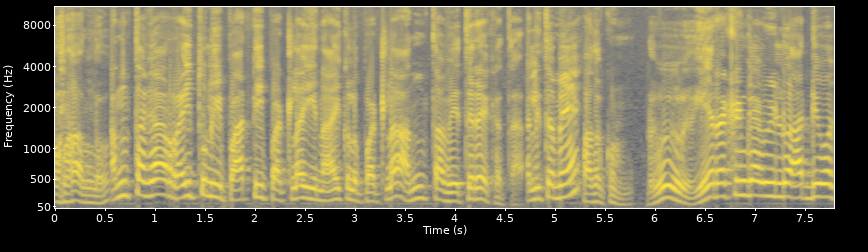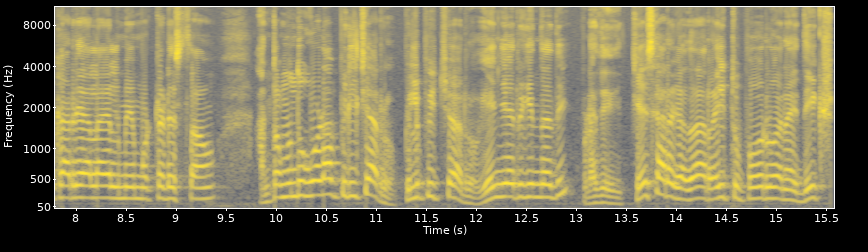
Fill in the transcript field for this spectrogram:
పొలాల్లో. అంతగా రైతులు ఈ పార్టీ పట్ల ఈ నాయకుల పట్ల అంత వ్యతిరేకత. ఫలితమే పదకొండు. ఏ రకంగా వీళ్ళు ఆర్డీఓ కార్యాలయాలు మేము ముట్టడిస్తాం? అంతకుముందు కూడా పిలిచారు పిలిపించారు. ఏం జరిగింది అది? ఇప్పుడు అది చేశారు కదా రైతు పోరు అనే దీక్ష.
